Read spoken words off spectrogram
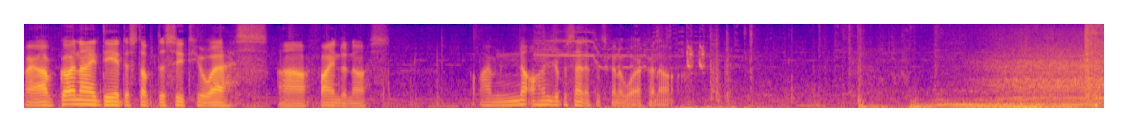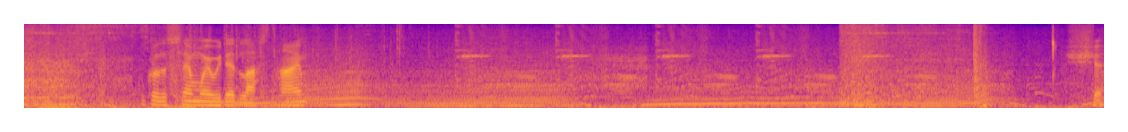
Right, I've got an idea to stop the CTOS uh, finding us. But I'm not 100% if it's going to work or not. We'll go the same way we did last time. Shit.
